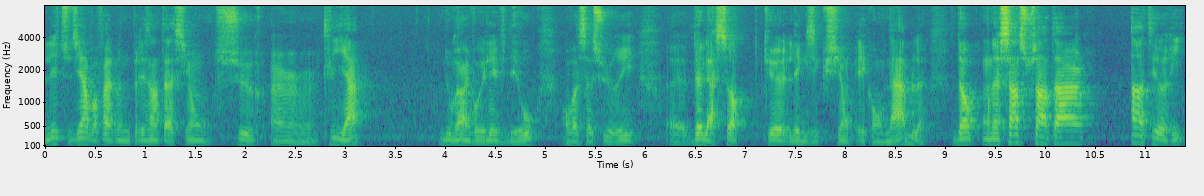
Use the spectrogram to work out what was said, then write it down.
l'étudiant va faire une présentation sur un client nous renvoyer la vidéo. On va s'assurer euh, de la sorte que l'exécution est convenable. Donc, on a 160 heures en théorie.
